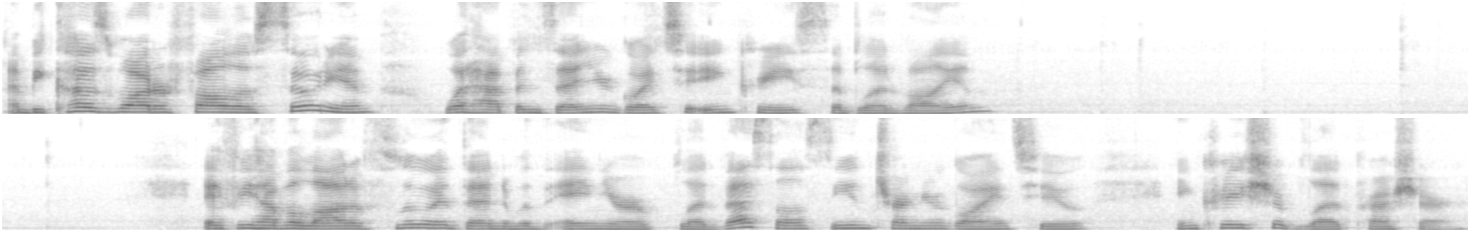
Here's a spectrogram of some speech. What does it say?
And because water follows sodium, what happens then? You're going to increase the blood volume. If you have a lot of fluid then within your blood vessels, in turn you're going to increase your blood pressure.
